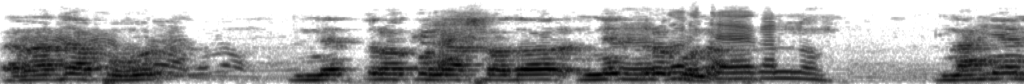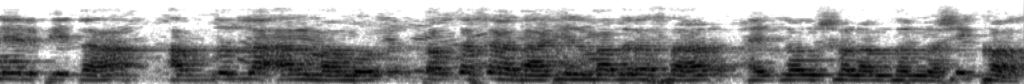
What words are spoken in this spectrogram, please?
রাজাপুর নেত্রকোনা সদর নেত্রকোনা। নাহিয়ানের পিতা আব্দুল্লাহ আল মামুন তক্তাছড়া দাখিল মাদ্রাসার একজন স্বনামধন্য শিক্ষক।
